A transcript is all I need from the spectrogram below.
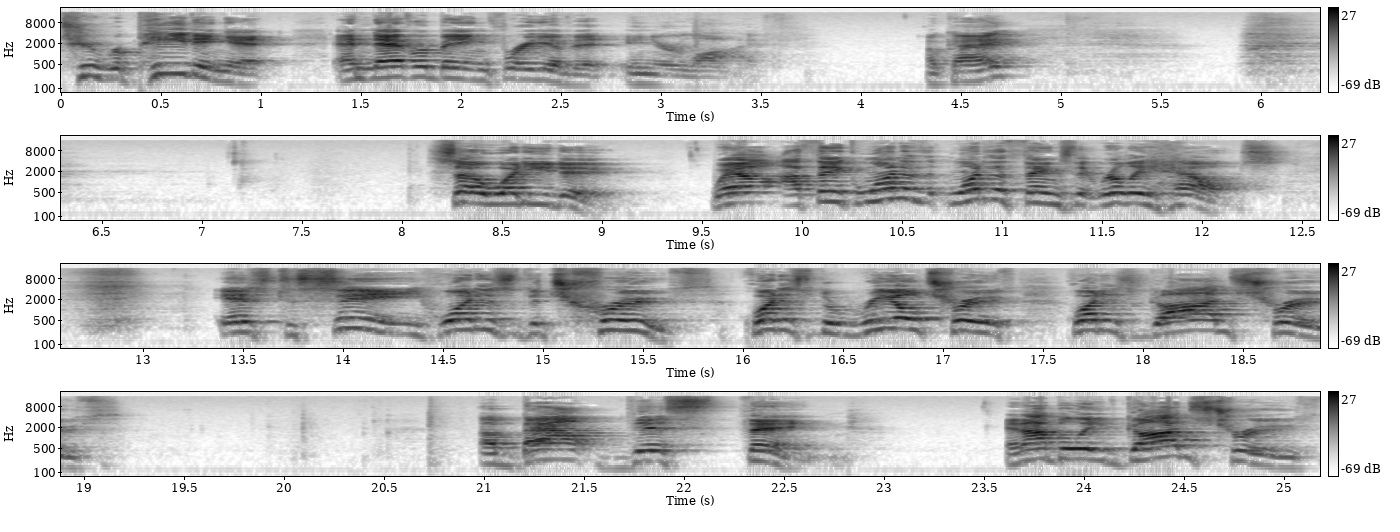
to repeating it and never being free of it in your life. Okay? So, what do you do? Well, I think one of the, one of the things that really helps is to see what is the truth, what is the real truth, what is God's truth about this thing. And I believe God's truth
